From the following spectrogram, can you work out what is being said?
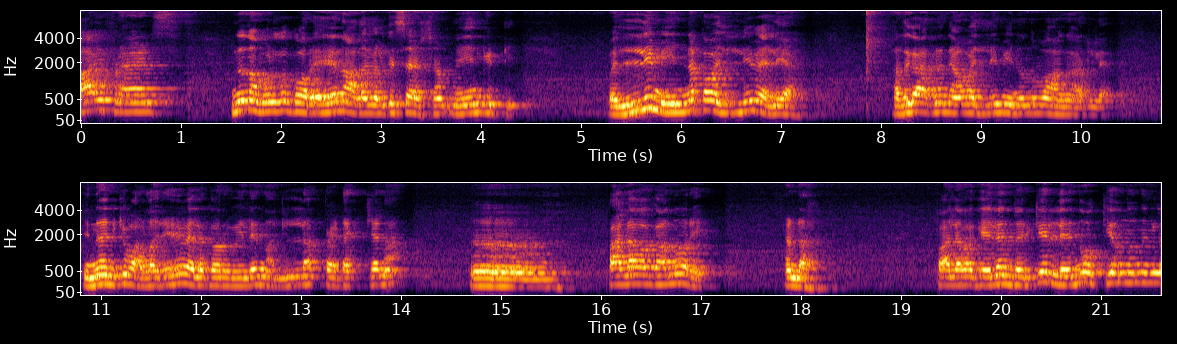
ഹായ് ഫ്രണ്ട്സ് ഇന്ന് നമ്മൾക്ക് കുറേ നാളുകൾക്ക് ശേഷം മീൻ കിട്ടി. വലിയ മീനിനൊക്കെ വലിയ വിലയാണ് അത് കാരണം ഞാൻ വലിയ മീനൊന്നും വാങ്ങാറില്ല. ഇന്ന് എനിക്ക് വളരെ വില കുറവിൽ നല്ല പിടയ്ക്കണ പലവക എന്ന് പറയും. കണ്ട? പലവകയിൽ എന്തൊക്കെയല്ലേ നോക്കിയൊന്ന് നിങ്ങൾ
